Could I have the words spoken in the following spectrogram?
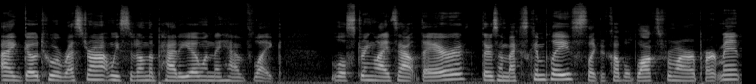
I go to a restaurant, we sit on the patio and they have like little string lights out there. There's a Mexican place like a couple blocks from our apartment.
